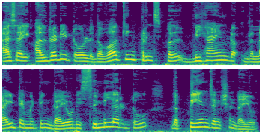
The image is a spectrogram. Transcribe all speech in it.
As I already told, the working principle behind the light emitting diode is similar to the PN junction diode.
